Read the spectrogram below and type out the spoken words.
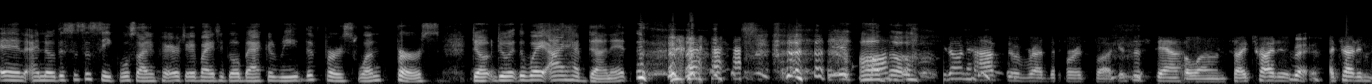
and I know this is a sequel, so I encourage everybody to go back and read the first one first. Don't do it the way I have done it. Although you don't have to have read the first book; it's a standalone. So I try to, right. I try to,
